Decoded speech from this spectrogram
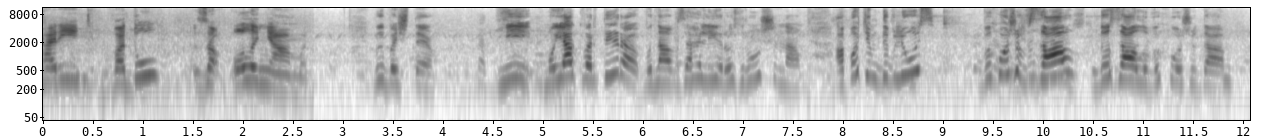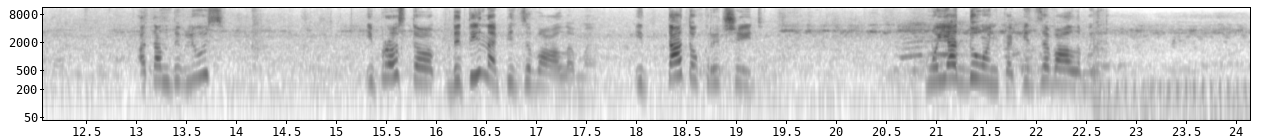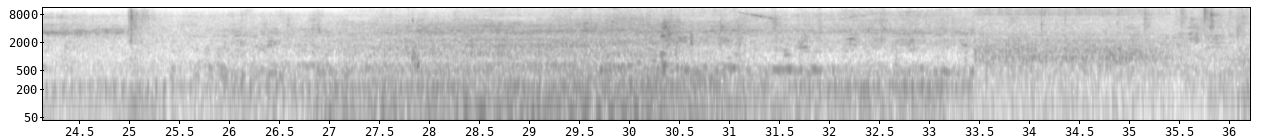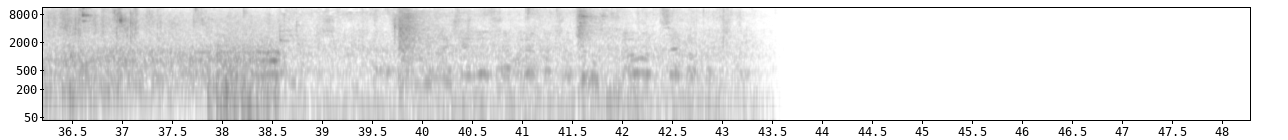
горіть в аду за оленями. Вибачте, мій, моя квартира, вона взагалі розрушена. А потім дивлюсь, виходжу в зал, до залу виходжу, да. А там дивлюсь, і просто дитина під завалами. І тато кричить. Моя донька під завалами.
